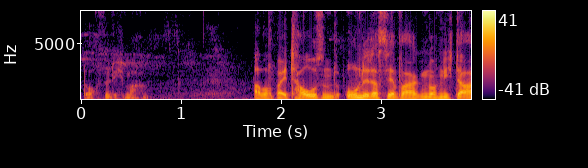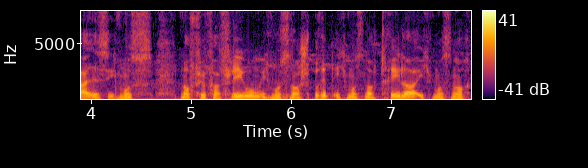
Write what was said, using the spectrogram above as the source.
doch, würde ich machen. Aber bei 1000, ohne dass der Wagen noch nicht da ist, ich muss noch für Verpflegung, ich muss noch Sprit, ich muss noch Trailer, ich muss noch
